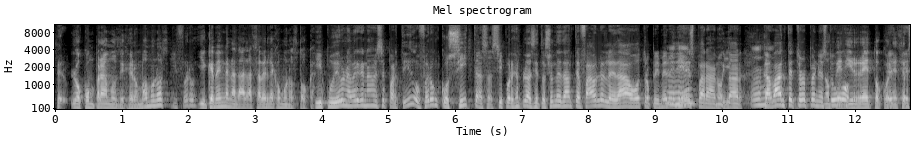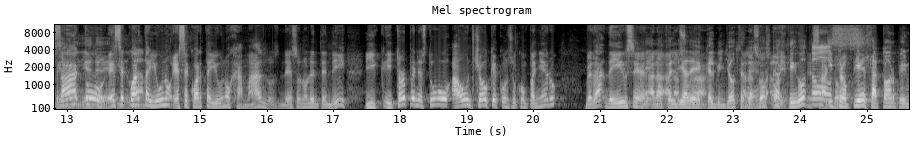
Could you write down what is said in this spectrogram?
pero lo compramos, dijeron, vámonos, y, fueron, y que vengan a Dallas a ver de cómo nos toca. Y pudieron haber ganado ese partido. Fueron cositas así. Por ejemplo, la situación de Dante Fowler le da otro primero y diez para anotar. Cavante Turpin estuvo. pedí reto con Eh, ese y Exacto. diez de ese cuarta y uno, ese cuarta y uno jamás, eso no lo entendí. Y, y Turpin estuvo a un choque con su compañero, ¿verdad? De irse Oye, a la. no fue el día de zona- Kelvin Joseph, ¿eh? dos oye, castigos y exacto. tropieza Torpin.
